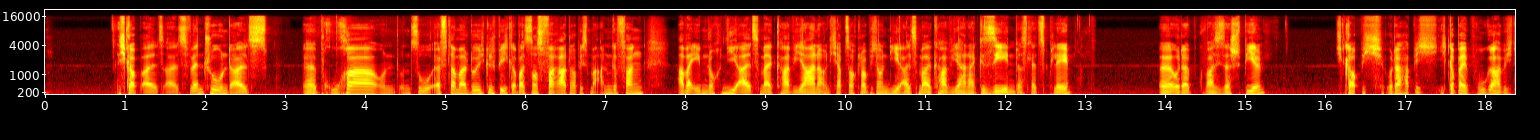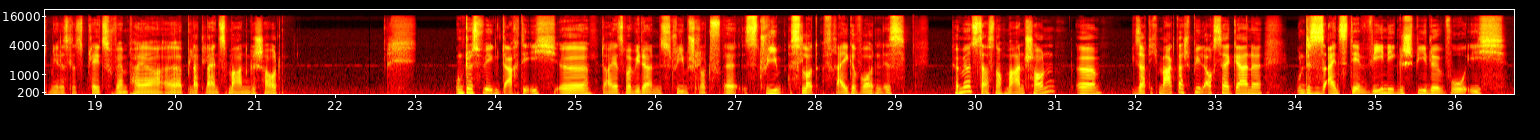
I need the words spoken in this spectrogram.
ich glaube, als, als Ventru und als äh, Brucher und, und so öfter mal durchgespielt. Ich glaube, als Nosferatu habe ich es mal angefangen, aber eben noch nie als Malkavianer. Und ich habe es auch, glaube ich, noch nie als Malkavianer gesehen, das Let's Play. Äh, oder quasi das Spiel. Ich glaube, ich, oder habe ich, ich glaube, bei Bruger habe ich mir das Let's Play zu Vampire äh, Bloodlines mal angeschaut. Und deswegen dachte ich, äh, da jetzt mal wieder ein Stream-Slot äh, Stream frei geworden ist, können wir uns das nochmal anschauen. Äh, wie gesagt, ich mag das Spiel auch sehr gerne. Und es ist eins der wenigen Spiele, wo ich,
